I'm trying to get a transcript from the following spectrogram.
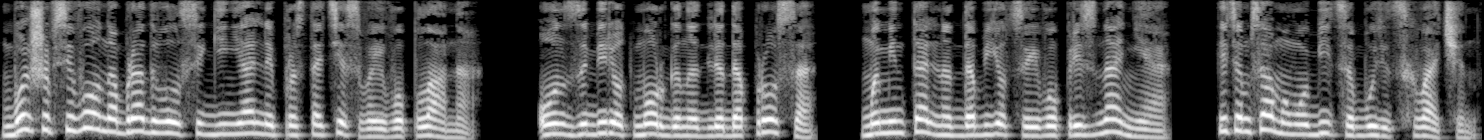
Больше всего он обрадовался гениальной простоте своего плана. Он заберет Моргана для допроса, моментально добьется его признания, и тем самым убийца будет схвачен.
